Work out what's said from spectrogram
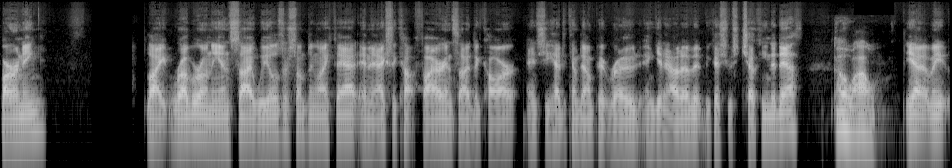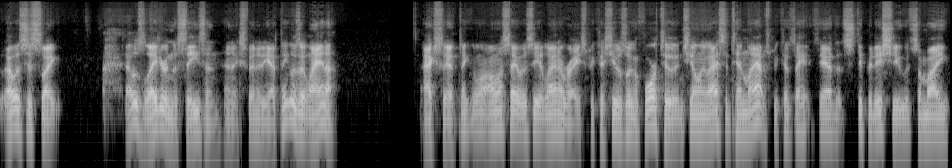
burning like rubber on the inside wheels or something like that and it actually caught fire inside the car and she had to come down pit road and get out of it because she was choking to death Oh, wow. yeah i mean that was just like that was later in the season in xfinity i think it was atlanta actually i think well, i want to say it was the atlanta race because she was looking forward to it and she only lasted 10 laps because they, they had that stupid issue with somebody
